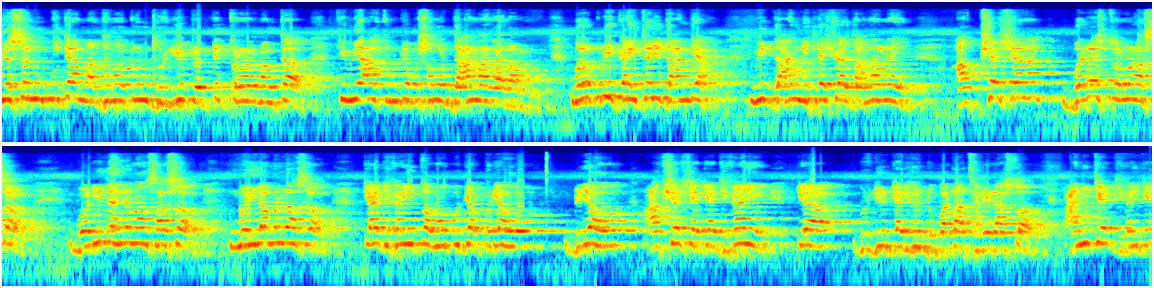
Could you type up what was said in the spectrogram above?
व्यसनमुक्तीच्या माध्यमातून गुरुजी प्रत्येक तरुणाला मागतात की मी आज तुमच्यासमोर दान मागायला आलो. मला तुम्ही काहीतरी दान द्या. मी दान घेतल्याशिवाय जाणार नाही. अक्षरशः बरेच तरुण असं वडील झाले माणसं असं महिला मंडळ असं त्या ठिकाणी तंबाखूच्या पुड्या हो बिड्या हो अक्षरशः त्या ठिकाणी त्या गुरुजींनी त्या ठिकाणी दुपारला झालेलं असतं आणि त्या ठिकाणी ते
